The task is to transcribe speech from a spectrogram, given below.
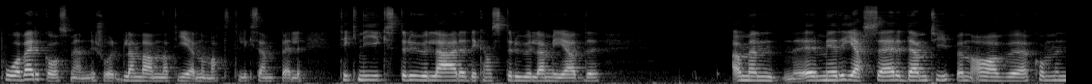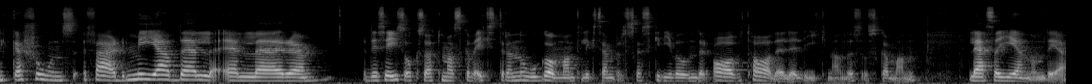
påverka oss människor, bland annat genom att till exempel teknik strular, det kan strula med ja, men, eh, med resor, den typen av eh, kommunikationsfärdmedel eller det sägs också att man ska vara extra noga om man till exempel ska skriva under avtal eller liknande så ska man läsa igenom det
